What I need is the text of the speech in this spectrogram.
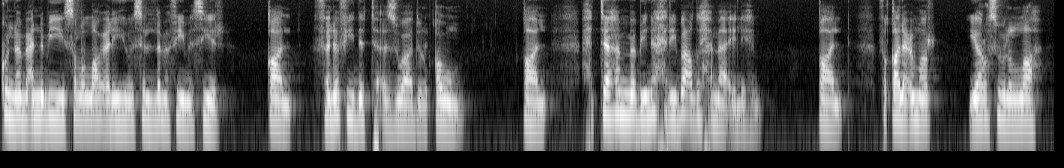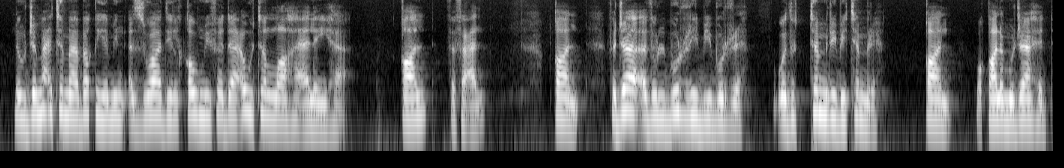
كنا مع النبي صلى الله عليه وسلم في مسير. قال فنفدت أزواد القوم. قال حتى هم بنحر بعض حمائلهم. قال فقال عمر يا رسول الله لو جمعت ما بقي من أزواد القوم فدعوت الله عليها. قال ففعل. قال فجاء ذو البر ببره وذو التمر بتمره. قال وقال مجاهد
